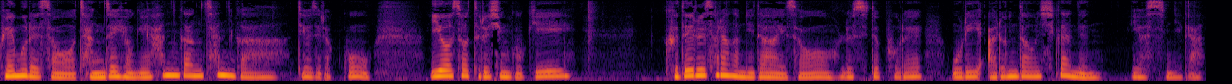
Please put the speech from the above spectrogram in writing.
괴물에서 장재형의 한강 찬가 띄워드렸고 이어서 들으신 곡이 그대를 사랑합니다에서 루시드 폴의 우리 아름다운 시간은 이었습니다.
